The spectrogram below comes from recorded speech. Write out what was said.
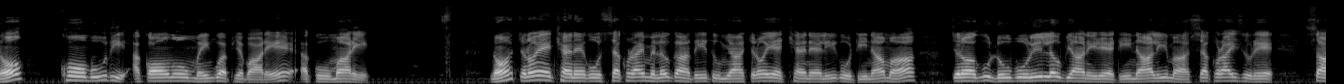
နော် ခွန်ဘူးဒီအကောင်းဆုံး main ကွက်ဖြစ်ပါတယ်အကူမတွေနော်ကျွန်တော်ရဲ့ channel ကို subscribe မလုပ်ကြသေးသူများကျွန်တော်ရဲ့ channel လေးကိုဒီနားမှာကျွန်တော်အခု logo လေးလုပ်ပြနေတဲ့ဒီနားလေးမှာ subscribe ဆိုတဲ့စာ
